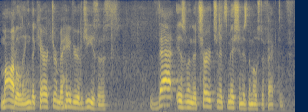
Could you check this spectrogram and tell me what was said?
modeling the character and behavior of Jesus, that is when the church and its mission is the most effective.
